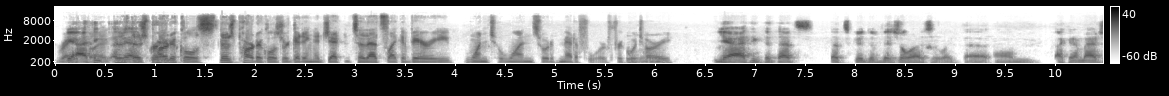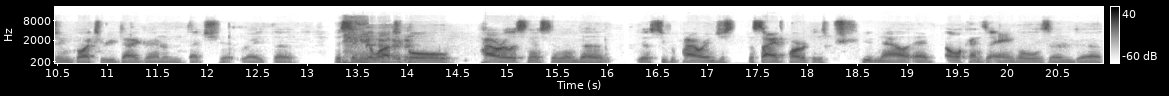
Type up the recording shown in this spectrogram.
Right. Yeah, I think those, those particles those particles are getting ejected. So that's like a very one to one sort of metaphor for Guattari. Yeah, I think that that's that's good to visualize it like that. Um, I can imagine Guattari diagramming that shit, right? The the semiological powerlessness and then the the superpower and just the sign particles shooting out at all kinds of angles and uh,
